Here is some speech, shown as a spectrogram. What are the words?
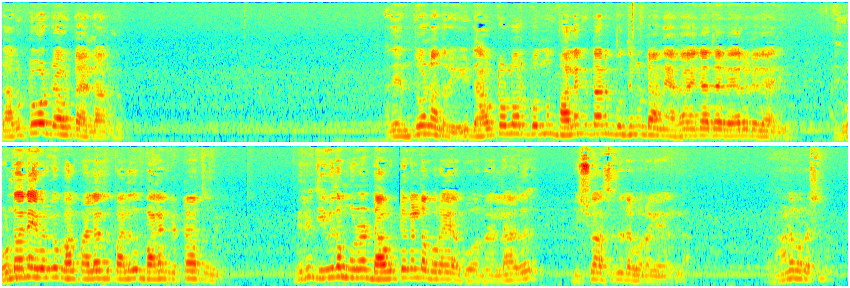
ഡൗട്ടോ ഡൗട്ടാണ് എല്ലാവർക്കും. അത് എന്തുകൊണ്ടാണെന്നറിയോ ഈ ഡൗട്ടുള്ളവർക്കൊന്നും ഫലം കിട്ടാനും ബുദ്ധിമുട്ടാണ്. അതാ അതിന്റെ അകത്തെ വേറൊരു കാര്യം. അതുകൊണ്ട് തന്നെ ഇവർക്ക് പല പലതും ഫലം കിട്ടാത്തത്. ഇവർ ജീവിതം മുഴുവൻ ഡൗട്ടുകളുടെ പുറകെയാണ് പോകുന്നത്. അല്ലാതെ വിശ്വാസത്തിന്റെ പുറകെ അല്ല അതാണ് പ്രശ്നം.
